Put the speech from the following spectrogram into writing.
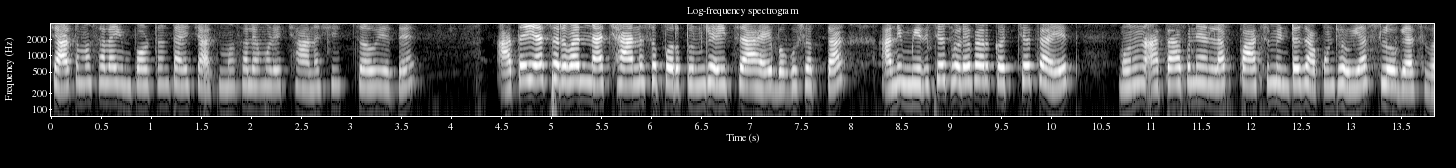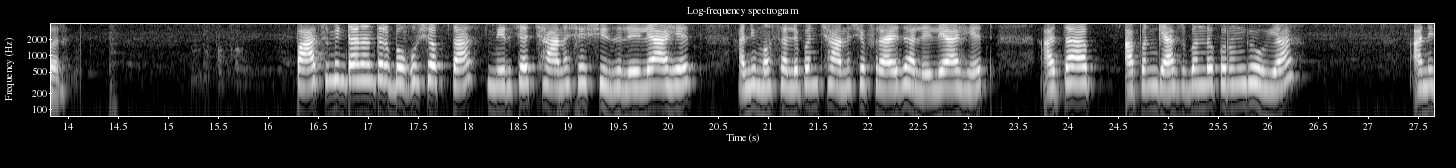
चाट मसाला इम्पॉर्टंट आहे. चाट मसाल्यामुळे छान अशी चव येते. आता या सर्वांना छान असं परतून घ्यायचं आहे बघू शकता. आणि मिरच्या थोड्याफार कच्च्याच आहेत. म्हणून आता आपण यांना पाच मिनटं झाकून ठेवूया स्लो गॅसवर. पाच मिनटानंतर बघू शकता मिरच्या छान अशा शिजलेल्या आहेत. आणि मसाले पण छान असे फ्राय झालेले आहेत. आता आपण गॅस बंद करून घेऊया. आणि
